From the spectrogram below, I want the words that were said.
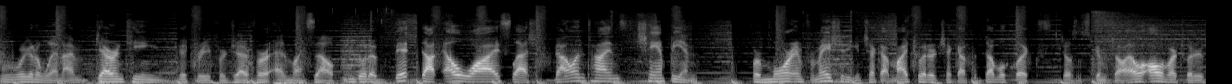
We're going to win. I'm guaranteeing victory for Jennifer and myself. You can go to bit.ly slash Valentine's Champion for more information. You can check out my Twitter, check out the Double Clicks, Joseph Scrimshaw, all of our Twitters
